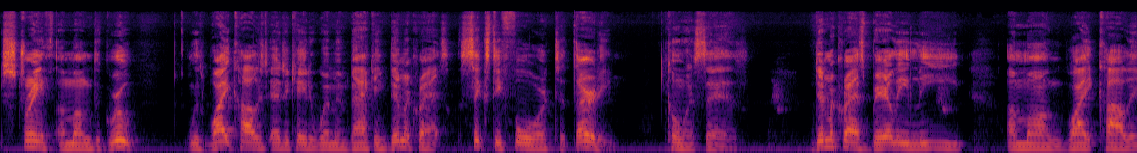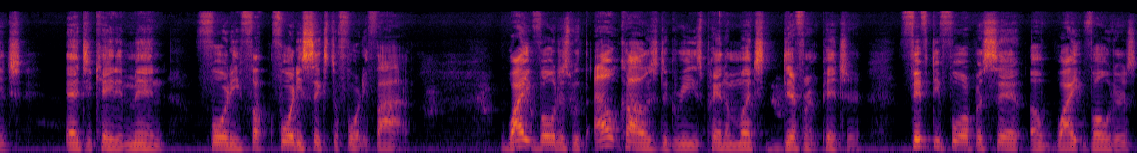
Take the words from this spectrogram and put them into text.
strength among the group, with white college educated women backing Democrats 64 to 30, Cohen says. Democrats barely lead among white college educated men 40, 46 to 45 white voters without college degrees paint a much different picture. 54% of white voters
